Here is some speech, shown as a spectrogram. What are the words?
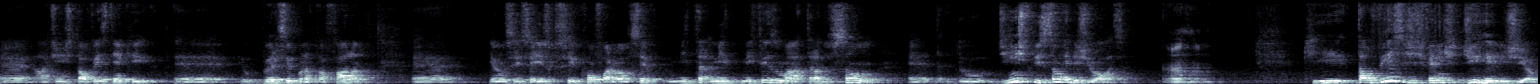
é, a gente talvez tenha que é, eu percebo na tua fala é, eu não sei se é isso que se conforma você me, me, me fez uma tradução é, do, de instituição religiosa. Uhum. Que talvez seja diferente de religião.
